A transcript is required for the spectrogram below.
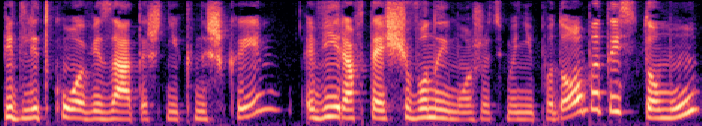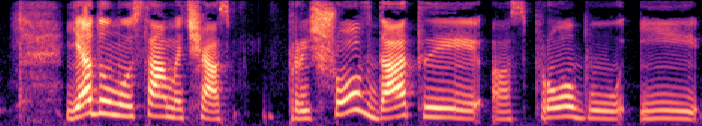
підліткові затишні книжки, віра в те, що вони можуть мені подобатись. Тому я думаю, саме час прийшов дати спробу і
